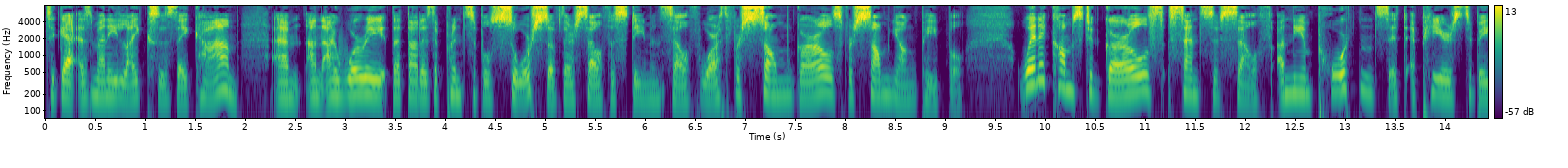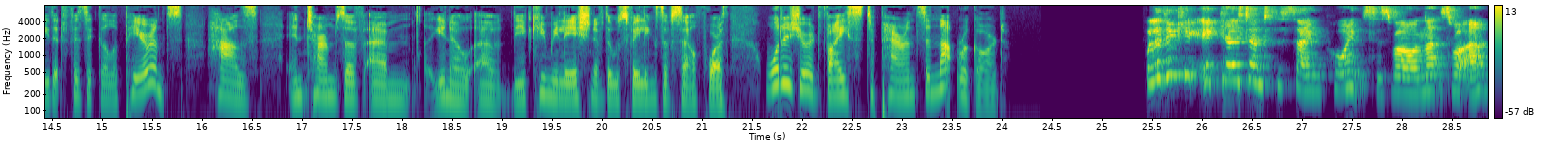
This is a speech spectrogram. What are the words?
to get as many likes as they can. Um, and I worry that that is a principal source of their self esteem and self worth for some girls, for some young people. When it comes to girls' sense of self and the importance it appears to be that physical appearance has in terms of, um, you know, uh, the accumulation of those feelings of self worth, what is your advice to parents in that regard? Well, I think it, it goes down to the same points as well, and that's what uh,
